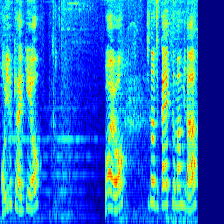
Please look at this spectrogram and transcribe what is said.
어, 이렇게 할게요. 좋아요. 시너지 깔끔합니다.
